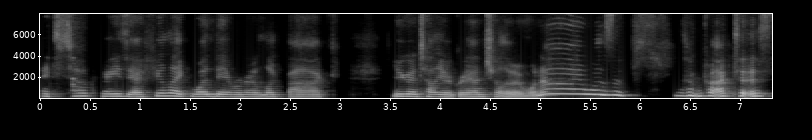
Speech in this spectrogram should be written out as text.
It's so crazy. I feel like one day we're going to look back. You're going to tell your grandchildren when I was in practice.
